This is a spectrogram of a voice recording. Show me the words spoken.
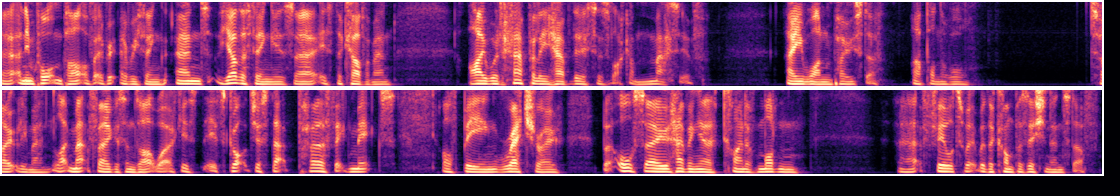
uh, an important part of every, everything. And the other thing is uh, is the cover, man. I would happily have this as like a massive A1 poster up on the wall. Totally, man. Like Matt Ferguson's artwork is it's got just that perfect mix of being retro, but also having a kind of modern uh, feel to it with the composition and stuff.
